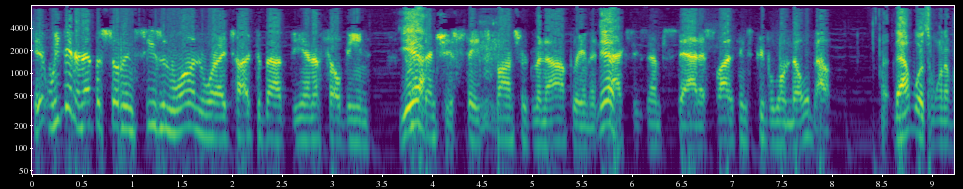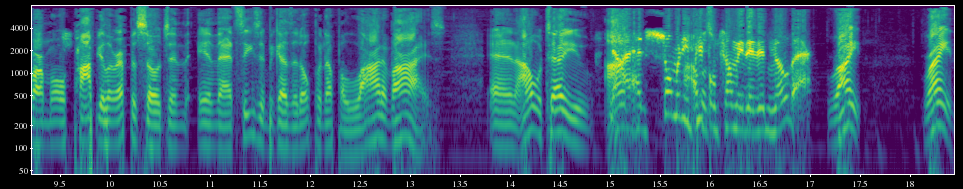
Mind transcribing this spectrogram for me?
it, we did an episode in season one where I talked about the NFL being yeah, essentially a state-sponsored monopoly and the Yeah. tax-exempt status. A lot of things people don't know about. that was one of our most popular episodes in in that season because it opened up a lot of eyes. And I will tell you, Yeah, I I'm- had so many I was- people tell me they didn't know that. Right, right,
